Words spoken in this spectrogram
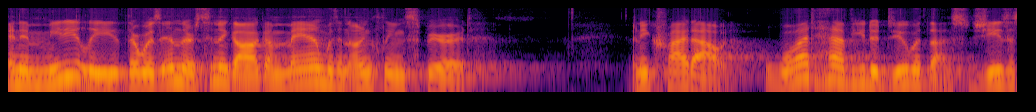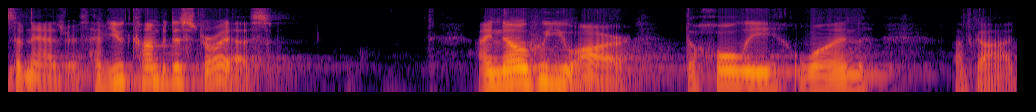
And immediately there was in their synagogue a man with an unclean spirit. And he cried out, What have you to do with us, Jesus of Nazareth? Have you come to destroy us? I know who you are, the Holy One of God.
